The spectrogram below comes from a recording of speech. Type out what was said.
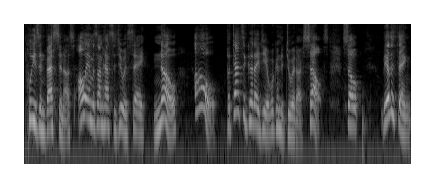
Please invest in us." All Amazon has to do is say, "No." Oh, but that's a good idea. We're going to do it ourselves. So the other thing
